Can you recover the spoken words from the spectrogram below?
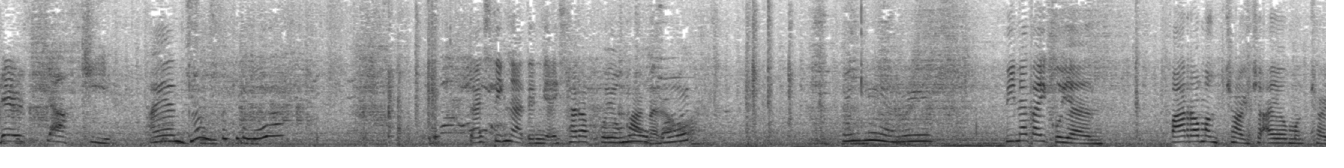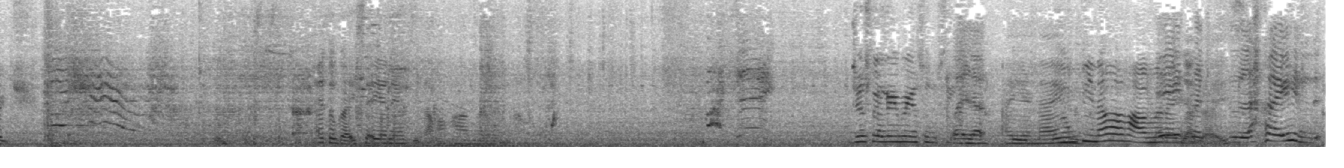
There's taki. Ayan, guys. Tingnan mo. Testing natin, guys. Harap ko yung camera ko. Ano nangyari? Pinatay ko yan. Para mag-charge. Ayaw mag-charge. Ito guys, ayan na yung pinaka-camera. Just lagay mo yung susi. Wala. Ayan na yung pinaka-camera niya guys. Nag-slide.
